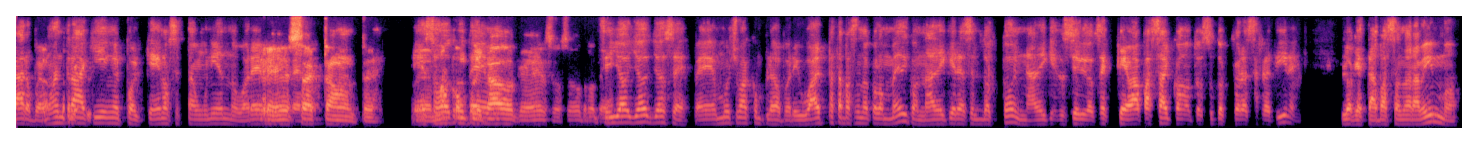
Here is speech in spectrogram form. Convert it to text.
Claro, podemos entrar aquí en el por qué no se están uniendo, whatever. Exactamente. Eso es más complicado que eso, es otro tema. Sí, yo, yo, yo sé, es mucho más complejo, pero igual está pasando con los médicos, nadie quiere ser doctor, nadie quiere decir, entonces, ¿qué va a pasar cuando todos esos doctores se retiren? Lo que está pasando ahora mismo,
